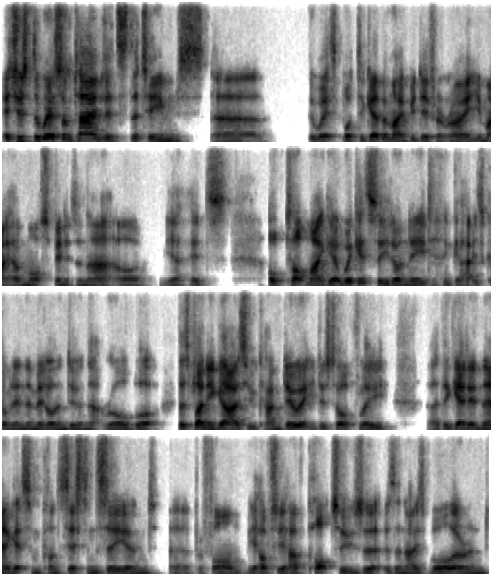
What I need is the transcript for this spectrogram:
it's just the way. Sometimes it's the teams. Uh, the way it's put together might be different, right? You might have more spinners than that, or yeah, it's up top might get wickets, so you don't need guys coming in the middle and doing that role. But there's plenty of guys who can do it. You just hopefully uh, they get in there, get some consistency, and uh, perform. You obviously have Potts, who's a, is a nice bowler, and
